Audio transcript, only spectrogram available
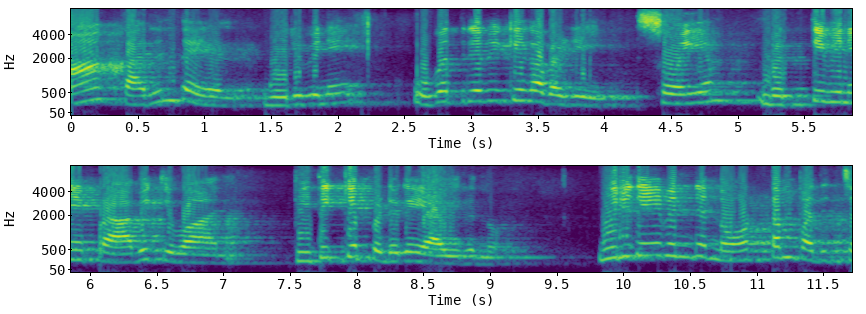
ആ കരുന്തേൾ ഗുരുവിനെ ഉപദ്രവിക്കുക വഴി സ്വയം മൃത്യുവിനെ പ്രാപിക്കുവാൻ വിധിക്കപ്പെടുകയായിരുന്നു. ഗുരുദേവന്റെ നോട്ടം പതിച്ച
